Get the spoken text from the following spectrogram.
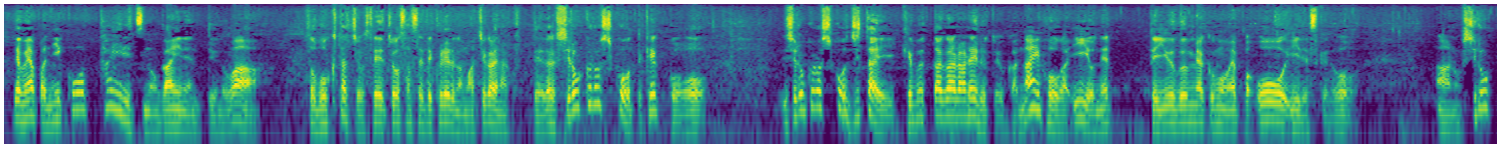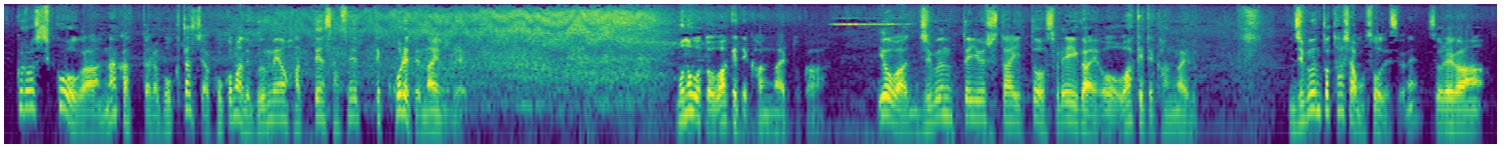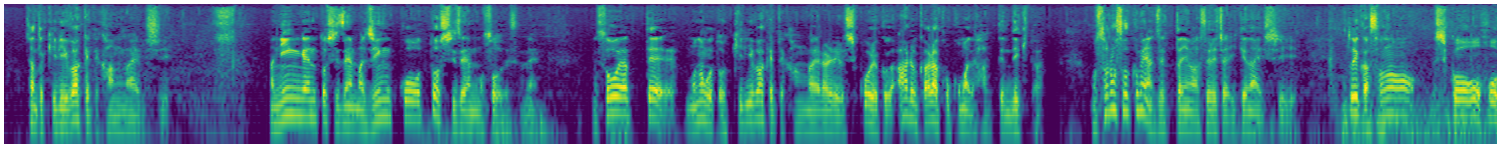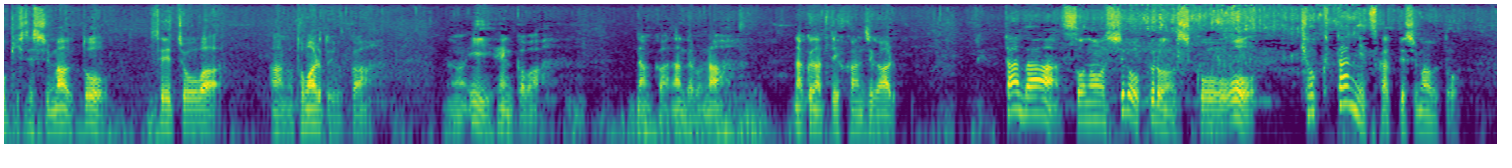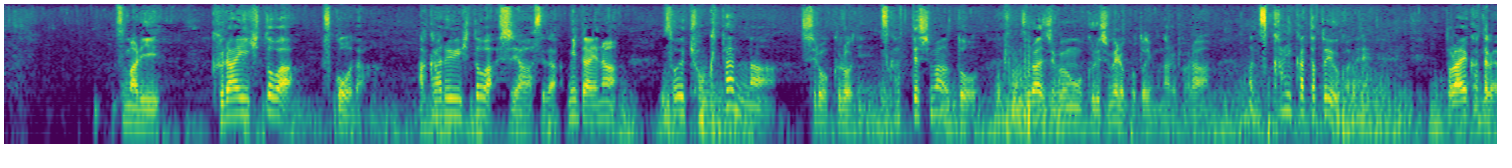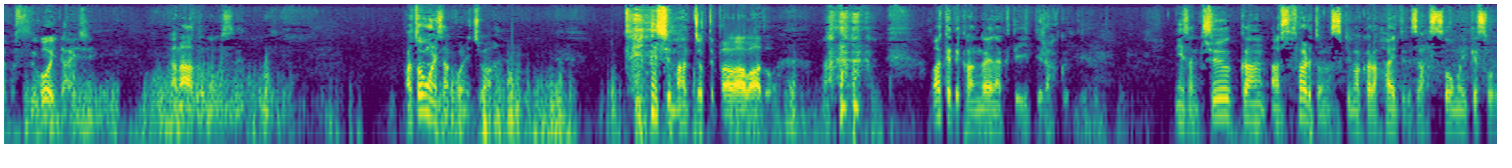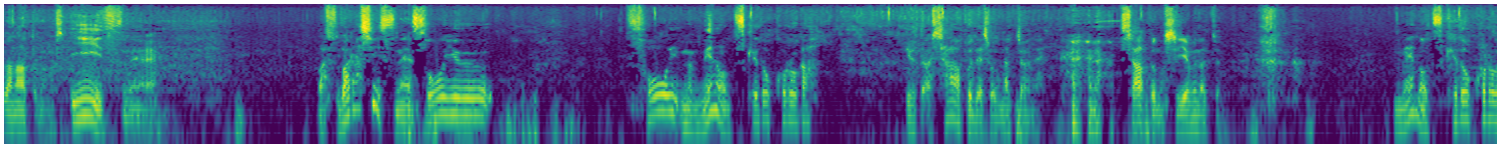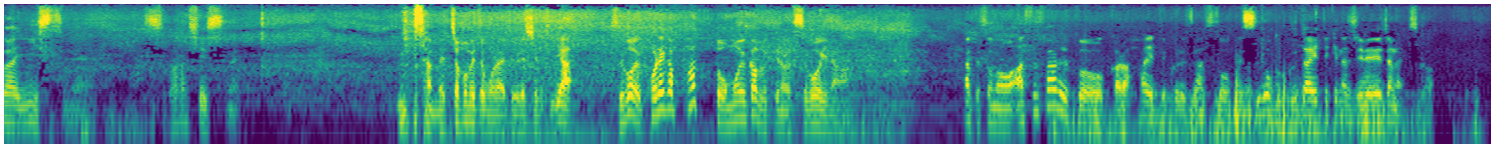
でもやっぱ二項対立の概念っていうのは、そう、僕たちを成長させてくれるのは間違いなくって、だから白黒思考って結構、白黒思考自体煙たがられるというか、ない方がいいよねっっていう文脈もやっぱ多いですけど、あの、白黒思考がなかったら僕たちはここまで文明を発展させてこれてないので、物事を分けて考えるとか、要は自分っていう主体とそれ以外を分けて考える。自分と他者もそうですよね。それがちゃんと切り分けて考えるし。人間と自然、まあ、人口と自然もそうですよね。そうやって物事を切り分けて考えられる思考力があるからここまで発展できた。もうその側面は絶対に忘れちゃいけないし、というかその思考を放棄してしまうと成長はあの止まるというか、うん、いい変化はなんかなんだろうな、なくなっていく感じがある。ただ、その白黒の思考を極端に使ってしまうと、つまり暗い人は不幸だ。明るい人は幸せだ。みたいな、そういう極端な白黒に使ってしまうと、それは自分を苦しめることにもなるから、まあ、使い方というかね、捉え方がやっぱすごい大事だなと思うんですね。あ、ともにさんこんにちは。天使マッチョってパワーワード。分けて考えなくていいって楽っていう。兄さん、中間アスファルトの隙間から生えてる雑草もいけそうだなと思いました。いいですね。まあ、素晴らしいですね。そういう、そういう、目の付けどころが、って言ったら、シャープでしょになっちゃうね。シャープの CM になっちゃう。目の付けどころがいいっすね。素晴らしいっすね。兄さんめっちゃ褒めてもらえて嬉しいです。いや、すごい。これがパッと思い浮かぶっていうのがすごいな。だってそのアスファルトから生えてくる雑草ってすごく具体的な事例じゃないですか。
